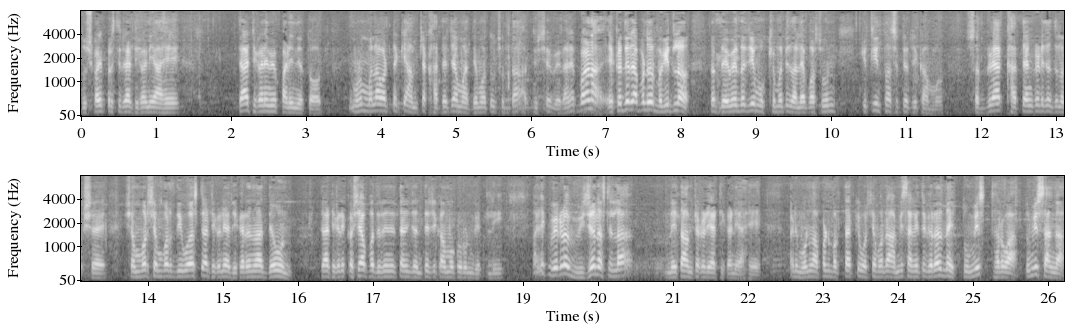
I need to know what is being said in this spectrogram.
दुष्काळी परिस्थिती या ठिकाणी आहे. त्या ठिकाणी मी पाणी नेतो आहोत. म्हणून मला वाटतं की आमच्या खात्याच्या माध्यमातून सुद्धा अतिशय वेगाने पण एकंदरीत आपण जर बघितलं तर देवेंद्रजी मुख्यमंत्री झाल्यापासून किती इन्फ्रास्ट्रक्चरची कामं? सगळ्या खात्यांकडे त्यांचं लक्ष आहे. शंभर शंभर दिवस त्या ठिकाणी अधिकाऱ्यांना देऊन त्या ठिकाणी कशा पद्धतीने त्यांनी जनतेची कामं करून घेतली? आणि एक वेगळं व्हिजन असलेला नेता आमच्याकडे या ठिकाणी आहे. आणि म्हणून आपण बघतात की वर्षभर आम्ही सांगायची गरज नाही. तुम्हीच ठरवा तुम्हीच सांगा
